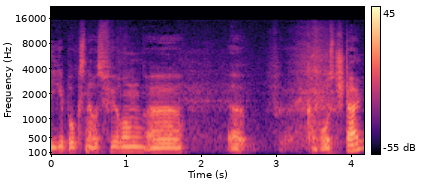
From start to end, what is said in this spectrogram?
Liegeboxenausführung, äh, äh, Kompoststall,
